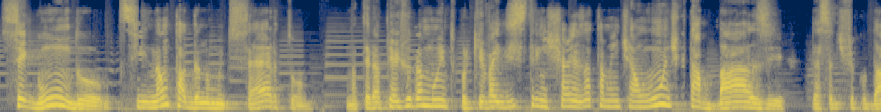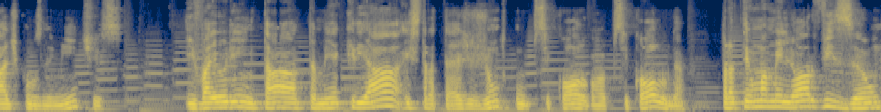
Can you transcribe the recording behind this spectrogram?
Segundo, se não está dando muito certo, uma terapia ajuda muito, porque vai destrinchar exatamente aonde que está a base dessa dificuldade com os limites e vai orientar também a criar estratégias junto com o psicólogo ou a psicóloga para ter uma melhor visão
